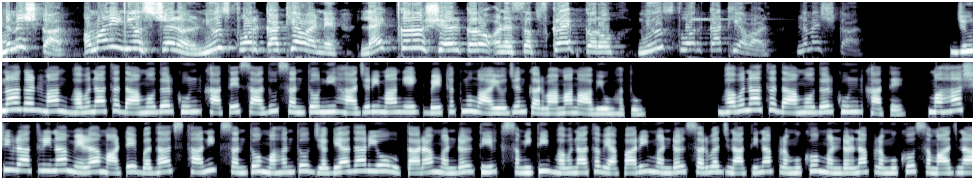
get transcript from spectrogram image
નમસ્કાર. અમારી ન્યૂઝ ચેનલ ન્યૂઝ ફોર કાઠિયાવાડને લાઈક કરો, શેર કરો અને સબસ્ક્રાઇબ કરો ન્યૂઝ ફોર કાઠિયાવાડ. નમસ્કાર. જૂનાગઢમાં ભવનાથ દામોદર કુંડ ખાતે સાધુ સંતોની હાજરીમાં એક બેઠકનું આયોજન કરવામાં આવ્યું હતું. ભવનાથ દામોદર કુંડ ખાતે મહાશિવરાત્રિના મેળા માટે બધા જ સ્થાનિક સંતો, મહંતો, જગ્યાધારીઓ, ઉતારા મંડળ, તીર્થ સમિતિ, ભવનાથ વ્યાપારી મંડળ સર્વ જ્ઞાતિના પ્રમુખો, મંડળના પ્રમુખો, સમાજના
